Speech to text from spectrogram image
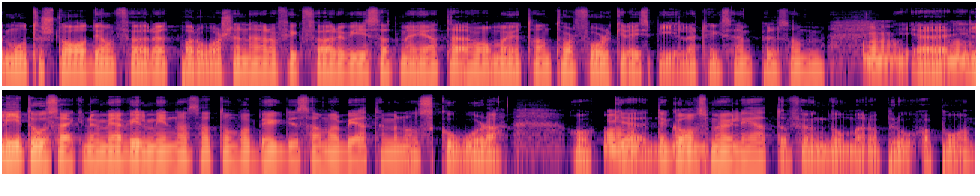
motorstadion för ett par år sedan här och fick förevisat mig att där har man ju ett antal folkracebilar till exempel som mm. mm. lite osäker nu, men jag vill minnas att de var byggda i samarbete med någon skola och mm. det gavs möjlighet för ungdomar att prova på.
